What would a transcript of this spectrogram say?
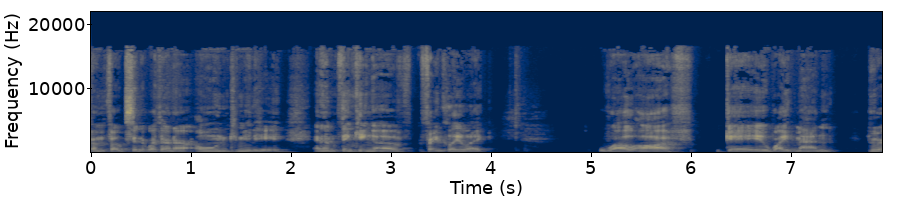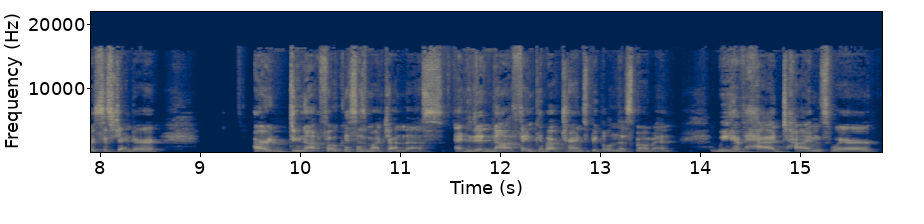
from folks in, within our own community. And I'm thinking of, frankly, like well off gay white men who are cisgender are do not focus as much on this and did not think about trans people in this moment. We have had times where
